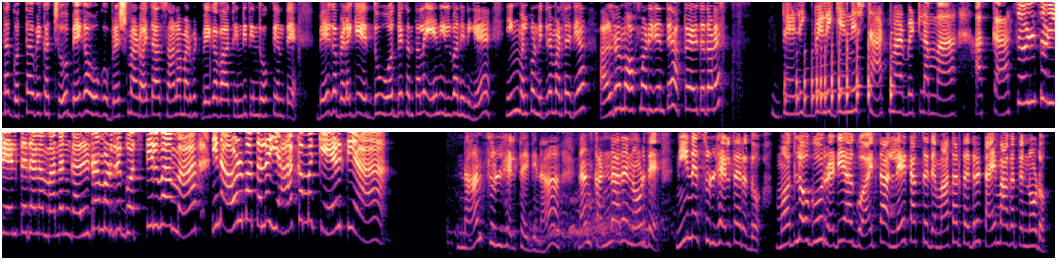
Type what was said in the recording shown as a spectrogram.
ಅಂತ ಗೊತ್ತಾಗಬೇಕಚ್ಚು ಬೇಗ ಹೋಗು. ಬ್ರಷ್ ಮಾಡು ಆಯ್ತಾ? ಸ್ನಾನ ಮಾಡ್ಬಿಟ್ಟು ಬೇಗ ಬಾ ತಿಂಡಿ ತಿಂದು ಹೋಗ್ತಿಯಂತೆ ಬೇಗ ಬೆಳಗ್ಗೆ ಎದ್ದು ಓದ್ಬೇಕಂತಲ್ಲ ಏನು ಇಲ್ವಾ ನಿನಗೆ? ಹಿಂಗ್ ಮಲ್ಕೊಂಡು ನಿದ್ರೆ ಮಾಡ್ತಾ ಇದೀಯಾ? ಅಲ್ರಾಮ್ ಆಫ್ ಮಾಡಿದ್ಯಂತೆ ಅಕ್ಕ ಹೇಳ್ತಿದ್ದಾಳೆ? ಬೆಳಿಗ್ ಬೆಳಿಗ್ಗೆನೆ ಸ್ಟಾರ್ಟ್ ಮಾಡ್ಬಿಟ್ಲಮ್ಮ. ಅಕ್ಕ ಸುಳ್ಳು ಸುಳ್ಳು ಹೇಳ್ತಿದ್ದಾಳಮ್ಮ. ನನ್ಗೆ ಅಲ್ರಾಮ್ ಮಾಡಿದ್ರೆ ಗೊತ್ತಿಲ್ವಮ್ಮ. ಇನ್ನು ಅವ್ಳ್ ಮಾತನ್ನ ಯಾಕಮ್ಮ ಕೇಳ್ತೀಯಾ? ನಾನ್ ಸುಳ್ಳು ಹೇಳ್ತಾ ಇದ್ದೀನಾ? ನಾನು ಕಣ್ಣಾರೆ ನೋಡ್ದೆ. ನೀನೇ ಸುಳ್ಳು ಹೇಳ್ತಾ ಇರೋದು. ಮೊದ್ಲೋಗು ರೆಡಿ ಆಗು. ಆಯ್ತಾ? ಲೇಟ್ ಆಗ್ತದೆ ಮಾತಾಡ್ತಾ ಇದ್ರೆ ಟೈಮ್ ಆಗತ್ತೆ ನೋಡು.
